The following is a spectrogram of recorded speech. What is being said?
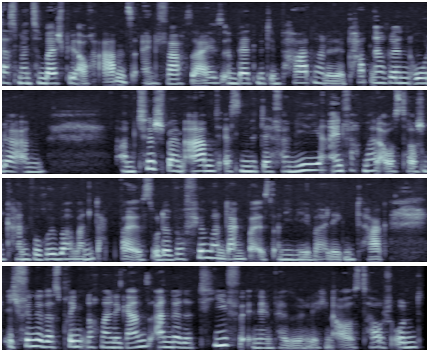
dass man zum Beispiel auch abends einfach, sei es im Bett mit dem Partner oder der Partnerin oder am am Tisch beim Abendessen mit der Familie einfach mal austauschen kann, worüber man dankbar ist oder wofür man dankbar ist an dem jeweiligen Tag. Ich finde, das bringt nochmal eine ganz andere Tiefe in den persönlichen Austausch und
